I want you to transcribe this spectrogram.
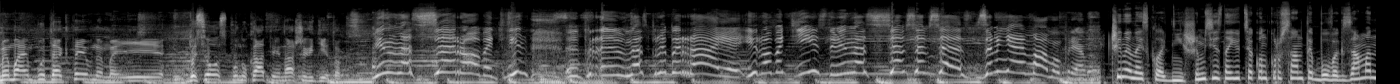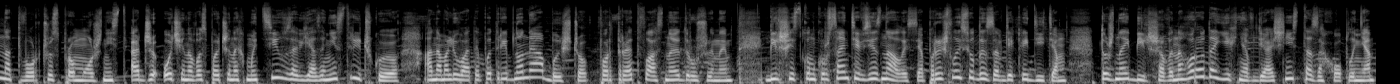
Ми маємо бути активними і до цього спонукати наших діток. Він у нас все робить. Він заміняє прямо. Чи не найскладнішим, зізнаються конкурсанти, був екзамен на творчу спроможність, адже очі новоспечених митців зав'язані стрічкою, а намалювати потрібно не аби що портрет власної дружини. Більшість конкурсантів зізналися, прийшли сюди завдяки дітям. Тож найбільша винагорода їхня вдячність та захоплення,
